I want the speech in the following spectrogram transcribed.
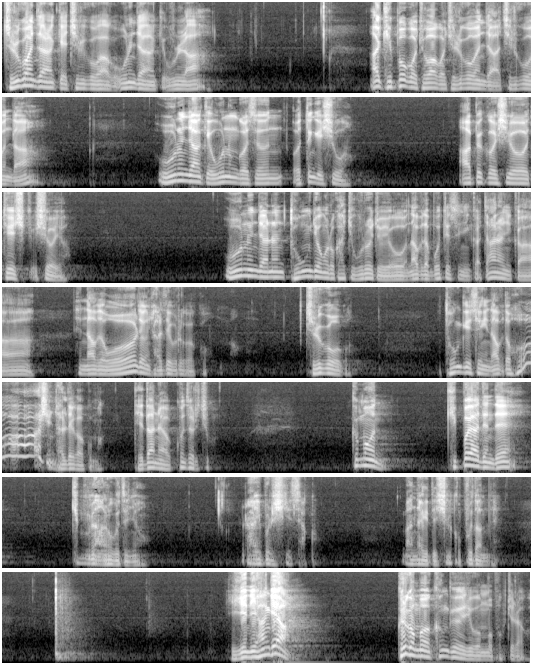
즐거운 자함께 즐거워하고 우는 자함께 울라. 아, 기쁘고 좋아하고 즐거운 자 즐거운다. 우는 자함께 우는 것은 어떤 게 쉬워? 앞에 거 쉬워, 뒤에 쉬워요. 우는 자는 동정으로 같이 울어줘요. 나보다 못했으니까 짠하니까 나보다 월등 잘 돼버려갖고 즐거우고 동기생이 나보다 훨씬 잘 돼갖고 막 대단해갖고 큰 소리 치고 그러면 기뻐야 되는데 기쁘면 안 오거든요. 시키지 자꾸 만나기도 싫고 부담돼. 이게 네 한계야. 그리고 뭐 큰 교회 주고 뭐 복주라고.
